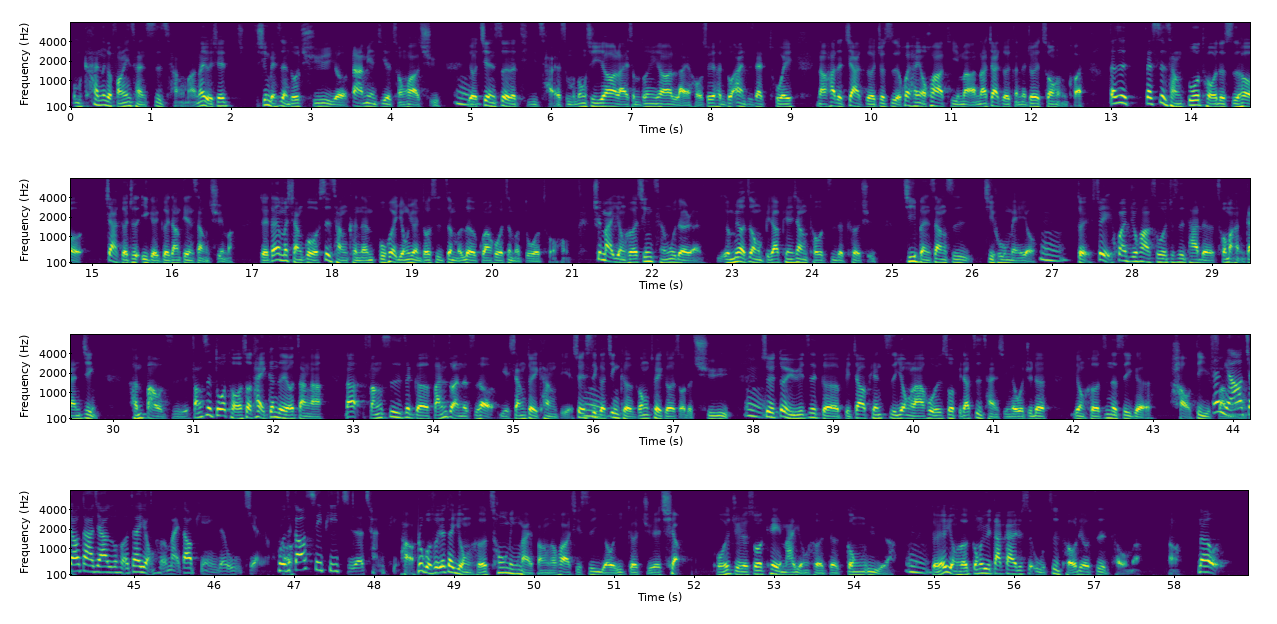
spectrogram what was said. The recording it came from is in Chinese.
我们看那个房地产市场嘛，那有些新北市很多区域有大面积的从化区，嗯、有建设的题材，什么东西又要来，什么东西又要来吼，所以很多案子在推，然后它的价格就是会很有话题嘛，那价格可能就会冲很快。但是在市场多头的时候，价格就是一个一个这样垫上去嘛，对。但有没有想过，市场可能不会永远都是这么乐观或这么多头吼？去买永和新成屋的人，有没有这种比较偏向投资的客群？基本上是几乎没有，嗯，对，所以换句话说，就是它的筹码很干净，很保值。房市多头的时候，它也跟着有涨啊。那房市这个反转的时候，也相对抗跌，所以是一个进可攻退可守的区域。嗯，所以对于这个比较偏自用啦，或者说比较自产型的，我觉得永和真的是一个好地方啊。那你要教大家如何在永和买到便宜的物件，或者是高 CP 值的产品。好，如果说要在永和聪明买房的话，其实有一个诀窍。我是觉得说可以买永和的公寓啦，嗯，对，因为永和公寓大概就是五字头六字头嘛，好，那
